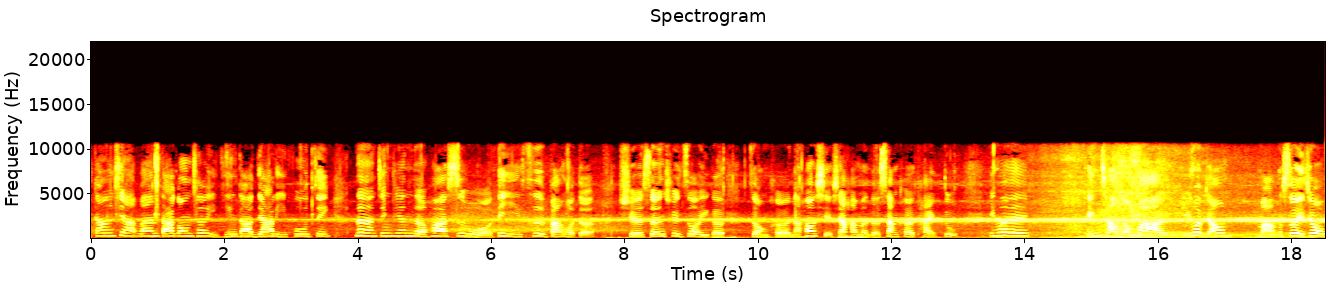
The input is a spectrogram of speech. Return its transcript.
刚下班搭公车，已经到家里附近。那今天的话是我第一次帮我的学生去做一个总和，然后写下他们的上课态度。因为平常的话，因为比较忙，所以就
